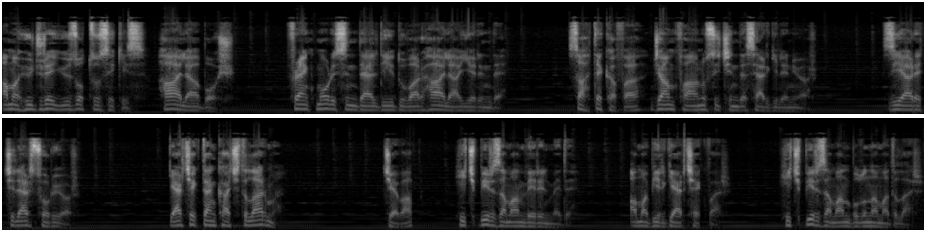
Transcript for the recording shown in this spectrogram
Ama hücre 138 hala boş. Frank Morris'in deldiği duvar hala yerinde. Sahte kafa cam fanus içinde sergileniyor. Ziyaretçiler soruyor. Gerçekten kaçtılar mı? Cevap, hiçbir zaman verilmedi. Ama bir gerçek var. Hiçbir zaman bulunamadılar.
